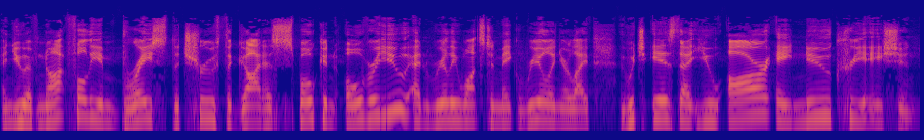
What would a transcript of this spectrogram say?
and you have not fully embraced the truth that God has spoken over you and really wants to make real in your life, which is that you are a new creation.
